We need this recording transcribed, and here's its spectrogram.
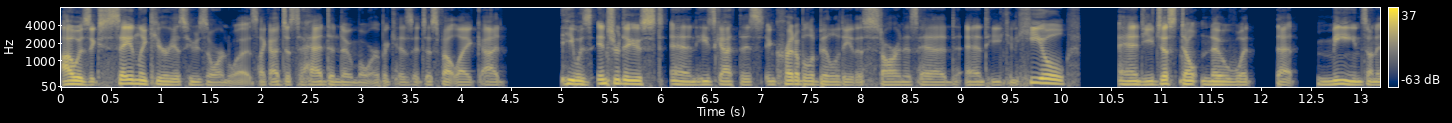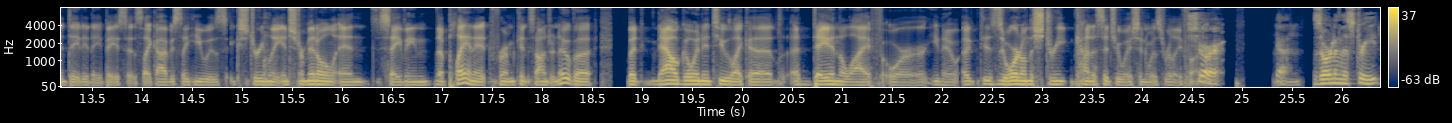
I was insanely curious who Xorn was. Like I just had to know more because it just felt like I he was introduced and he's got this incredible ability, this star in his head, and he can heal, and you just don't know what that means on a day-to-day basis. Like obviously he was extremely instrumental in saving the planet from Cassandra Nova, but now going into like a, a day in the life or, you know, a Xorn on the street kind of situation was really fun. Sure. Yeah. Mhm. Xorn in the street,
